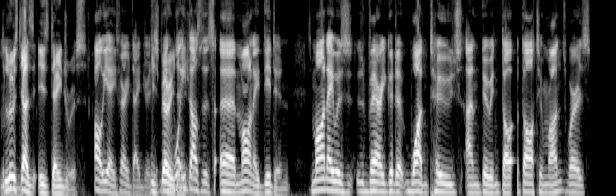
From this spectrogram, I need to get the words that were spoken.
Luis Diaz is dangerous. Oh yeah, he's very dangerous. He's very What he does is uh, Mane didn't. is Mane was very good at one twos and doing da- darting runs, whereas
